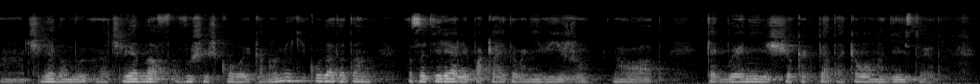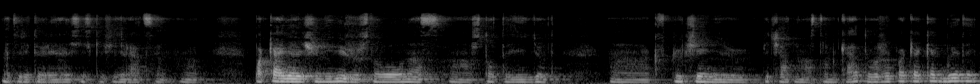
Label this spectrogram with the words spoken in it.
э, членам, членов высшей школы экономики куда-то там затеряли, пока этого не вижу. Вот. Как бы они еще как пятая колонна действуют на территории Российской Федерации. Вот. Пока я еще не вижу, что у нас э, что-то идет к включению печатного станка, тоже пока как бы это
